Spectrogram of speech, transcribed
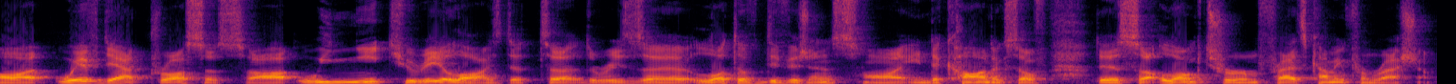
Uh, with that process, uh, we need to realize that uh, there is a lot of divisions uh, in the context of this uh, long-term threats coming from Russia.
